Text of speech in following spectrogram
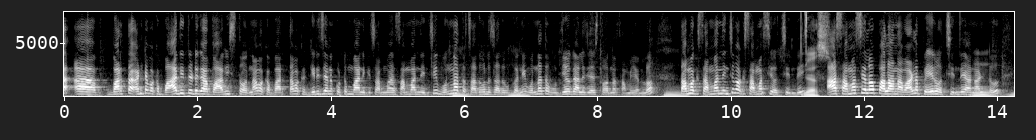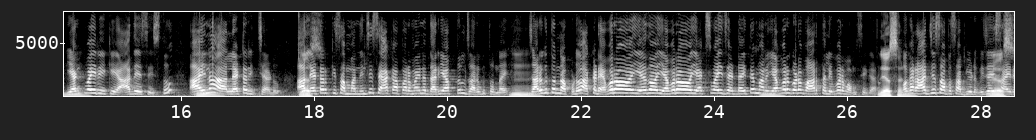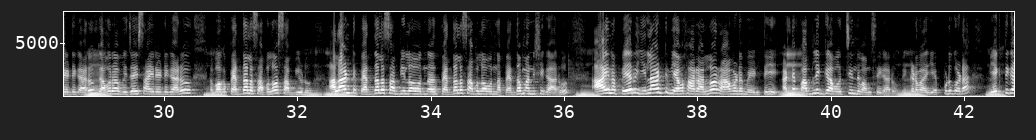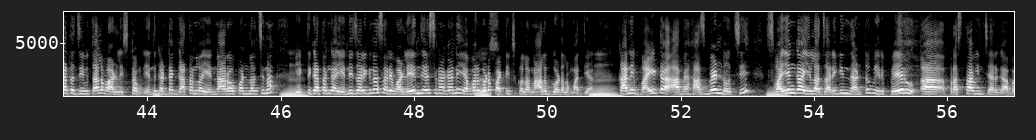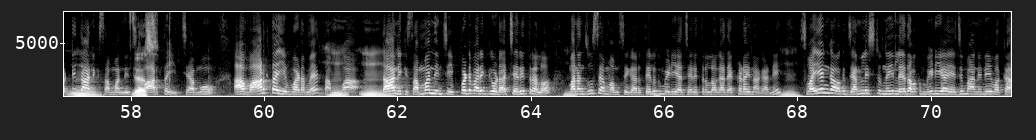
భర్త అంటే ఒక బాధితుడిగా భావిస్తోన్న ఒక భర్త ఒక గిరిజన కుటుంబానికి సంబ- సంబంధించి ఉన్నత చదువులు చదువుకొని ఉన్నత ఉద్యోగాలు చేస్తున్న సమయంలో తమకు సంబంధించి ఒక సమస్య వచ్చింది. ఆ సమస్యలో పలానా వాళ్ళ పేరు వచ్చింది అని అంటూ ఎంక్వైరీకి ఆదేశిస్తూ ఆయన లెటర్ ఇచ్చాడు. ఆ లెటర్కి సంబంధించి శాఖాపరమైన దర్యాప్తులు జరుగుతున్నాయి. జరుగుతున్నప్పుడు అక్కడ ఎవరో ఏదో ఎవరో ఎక్స్ వై జెడ్ అయితే మన ఎవరు కూడా వార్తలు ఇవ్వరు వంశీ గారు. ఒక రాజ్యసభ సభ్యుడు విజయసాయి రెడ్డి గారు గౌరవ విజయసాయి రెడ్డి గారు ఒక పెద్దల సభలో సభ్యుడు. అలాంటి పెద్దల సభ్యులో ఉన్న పెద్దల సభలో ఉన్న పెద్ద మనిషి గారు ఆయన పేరు ఇలాంటి వ్యవహారాల్లో రావడం ఏంటి? అంటే పబ్లిక్గా వచ్చింది వంశీ గారు. ఇక్కడ ఎప్పుడు కూడా వ్యక్తిగత జీవితాలు వాళ్ళ ఇష్టం. ఎందుకంటే గతంలో ఎన్ని ఆరోపణలు వచ్చినా వ్యక్తిగతంగా ఎన్ని జరిగినా సరే వాళ్ళు ఏం చేసినా గానీ ఎవరు కూడా పట్టించుకోలే నాలుగు గోడల మధ్య. కానీ బయట ఆమె హస్బెండ్ వచ్చి స్వయంగా ఇలా జరిగింది అంటూ వీరి పేరు ప్రస్తావించారు కాబట్టి దానికి సంబంధించి. వార్త ఇచ్చాము. ఆ వార్త ఇవ్వడమే తప్ప దానికి సంబంధించి ఇప్పటి వరకు కూడా చరిత్రలో మనం చూసాం వంశీ గారు తెలుగు మీడియా చరిత్రలో కాదు ఎక్కడైనా కానీ స్వయంగా ఒక జర్నలిస్టుని లేదా ఒక మీడియా యజమానిని ఒక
